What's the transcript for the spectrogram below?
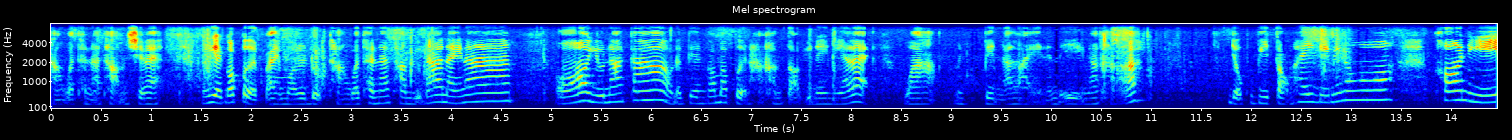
ทางวัฒนธรรมใช่ไหมนักเรียนก็เปิดไปมรดกทางวัฒนธรรมอยู่หน้าไหนนะอ๋อ อยู่หน้าเก้านักเรียนก็มาเปิดหาคำตอบอยู่ในนี้แหละ ว่ามันเป็นอะไรนั่นเองนะคะ เดี๋ยวครูบีตอบให้ดีไหมเนาะข้อนี้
